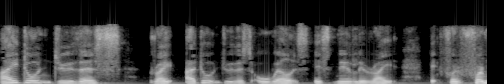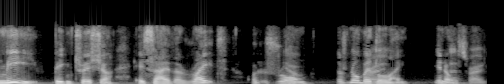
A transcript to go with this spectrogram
I don't do this right. I don't do this. Oh well, it's it's nearly right. It, for for me, being Tricia, it's either right or it's wrong. There's no middle right. line. You know. That's right.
